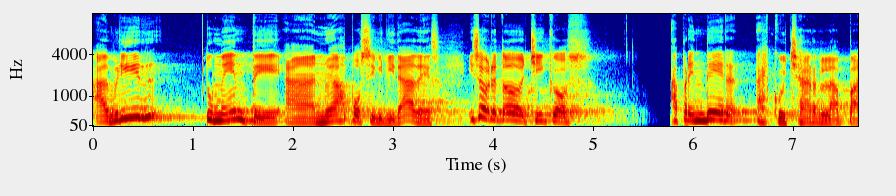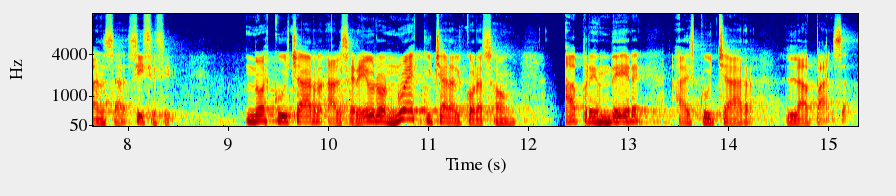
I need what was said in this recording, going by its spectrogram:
abrir tu mente a nuevas posibilidades y sobre todo, chicos, aprender a escuchar la panza. Sí, sí, sí. No escuchar al cerebro, no escuchar al corazón. Aprender a escuchar la panza.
